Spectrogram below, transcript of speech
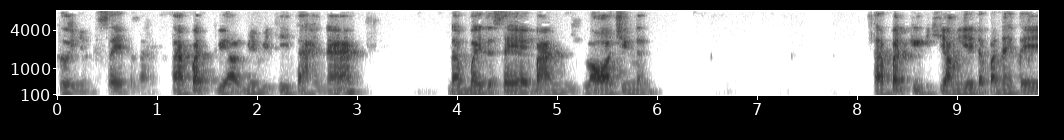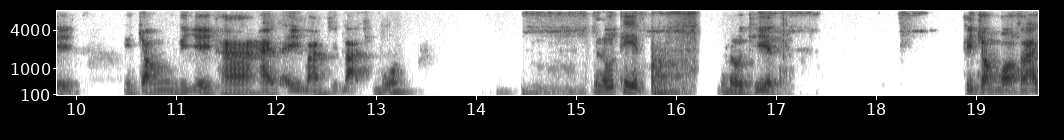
ឃើញខ្ញុំសរសេរប៉ុណ្ណឹងតាមពិតវាអត់មានវិធីសាស្ត្រឯណាដើម្បីសរសេរឲ្យបានល្អជាងនឹងតាមពិតគឺចង់និយាយតែប៉ុណ្ណេះទេគេចង់និយាយថាហេតុអីបានជាដាក់ឈ្មោះមនុស្សធាតមនុស្សធាតគេចង់បកស្រាយ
